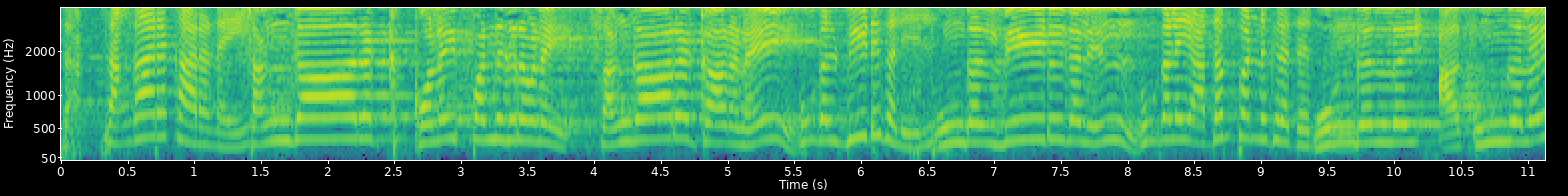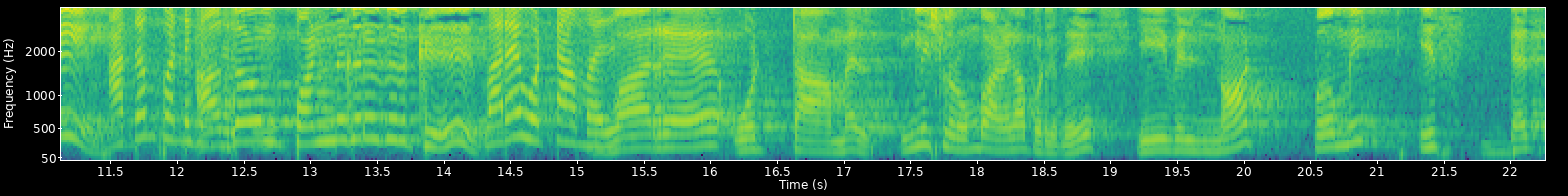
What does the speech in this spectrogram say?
ச- சங்காரக்காரனை சங்கார கொலை பண்ணுகிறவனை சங்காரக்காரனை உங்கள் வீடுகளில் உங்கள் வீடுகளில் உங்களை அதம் பண்ணுகிறதற்கு உங்களை உங்களை அதம் பண்ணுகிறதற்கு அதம் பண்ணுகிறதற்கு வர ஒட்டாமல் வர ஒட்டாமல். இங்கிலீஷ்ல ரொம்ப அழகா போடுது he will not permit is death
